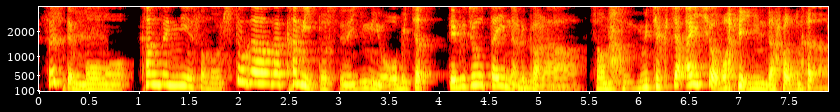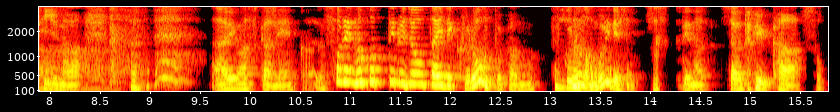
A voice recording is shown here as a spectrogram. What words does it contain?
それってもう、完全にその人側が神としての意味を帯びちゃってる状態になるから、その、むちゃくちゃ相性悪いんだろうなっていうのはありますかねそそれ残ってる状態でクローンとかも作るの無理でしょ ってなっちゃうというか、そっ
